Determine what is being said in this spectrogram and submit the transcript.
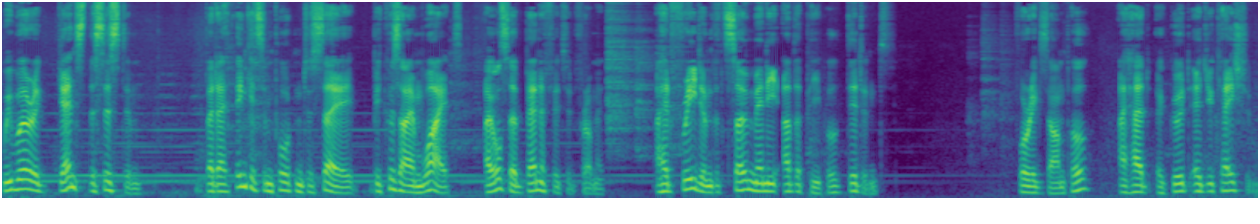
We were against the system, but I think it's important to say because I am white, I also benefited from it. I had freedom that so many other people didn't. For example, I had a good education.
